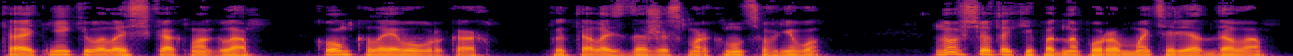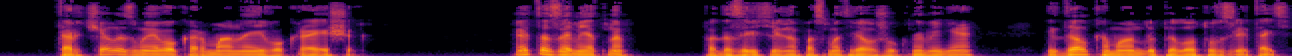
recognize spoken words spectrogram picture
Та отнекивалась, как могла, комкала его в руках, пыталась даже сморкнуться в него. Но все-таки под напором матери отдала. Торчал из моего кармана его краешек. «Это заметно», — подозрительно посмотрел Жук на меня и дал команду пилоту взлетать.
